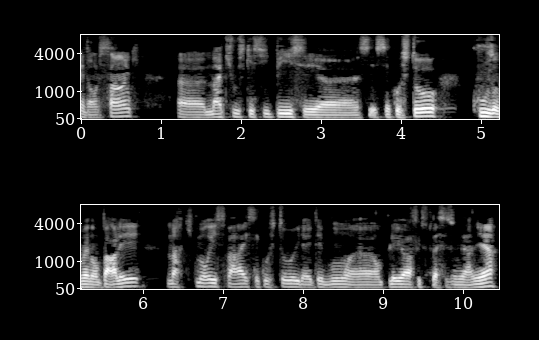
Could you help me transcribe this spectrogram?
est dans le 5. Euh, Matthews, KCP, c'est euh, c'est c'est costaud. Kuz, on vient d'en parler. Marquis Morris, pareil, c'est costaud. Il a été bon euh, en playoff et toute la saison dernière.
